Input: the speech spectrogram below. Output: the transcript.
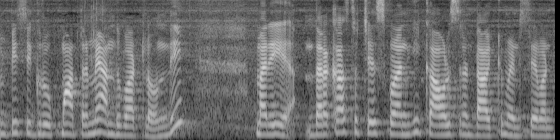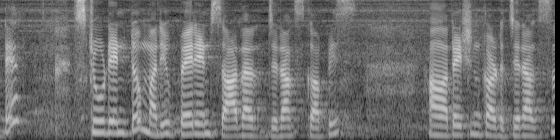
ఎంపీసీ గ్రూప్ మాత్రమే అందుబాటులో ఉంది. మరి దరఖాస్తు చేసుకోవడానికి కావాల్సిన డాక్యుమెంట్స్ ఏమంటే స్టూడెంట్ మరియు parents Aadhaar xerox copies ration card xerox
